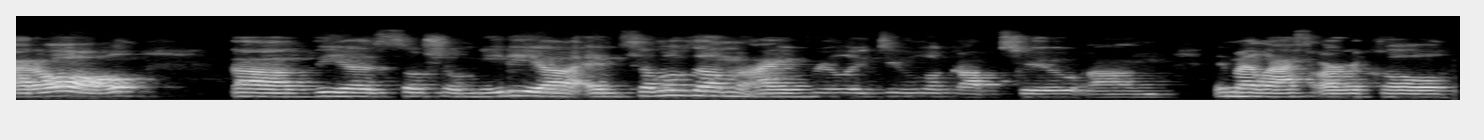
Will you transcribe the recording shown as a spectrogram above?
at all uh, via social media. And some of them I really do look up to. Um, in my last article,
